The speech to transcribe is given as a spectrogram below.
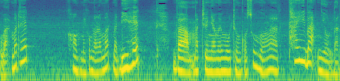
của bạn mất hết không mình không nói là mất mà đi hết. Và mặt trời nhà 11 thường có xu hướng là thay bạn nhiều lần.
